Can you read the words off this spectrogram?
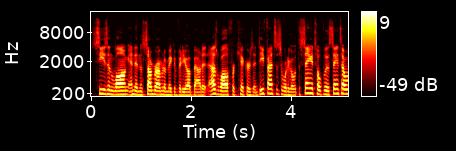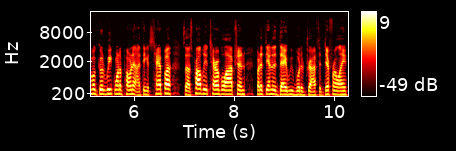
season long, and in the summer, I'm going to make a video about it as well for kickers and defenses. So we're going to go with the Saints. Hopefully, the Saints have a good week one opponent. I think it's Tampa, so that's probably a terrible option. But at the end of the day, we would have drafted differently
